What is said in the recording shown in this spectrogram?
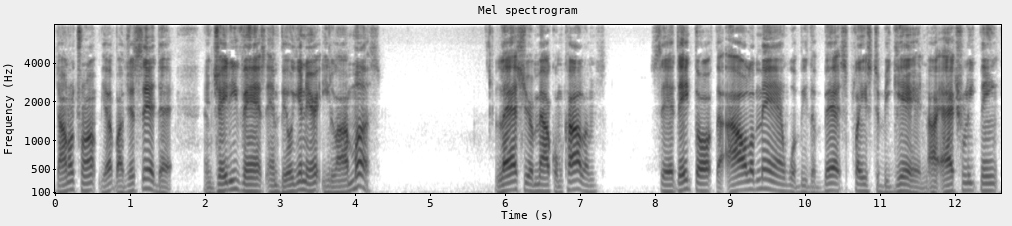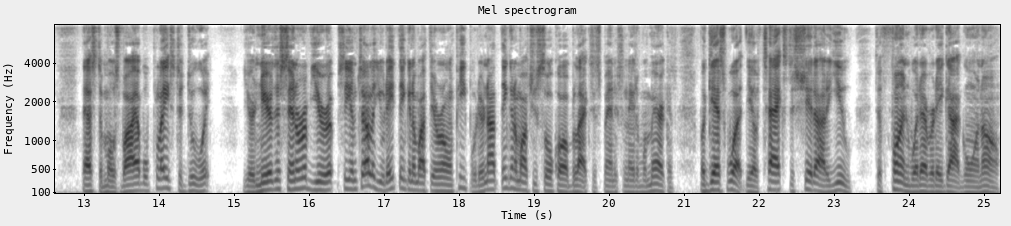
Donald Trump, yep, I just said that, and J.D. Vance and billionaire Elon Musk. Last year, Malcolm Collins said they thought the Isle of Man would be the best place to begin. I actually think that's the most viable place to do it you're near the center of Europe. See, I'm telling you, they're thinking about their own people. They're not thinking about you so-called blacks, Hispanics, and Native Americans. But guess what? They'll tax the shit out of you to fund whatever they got going on.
